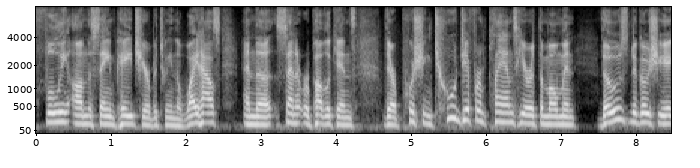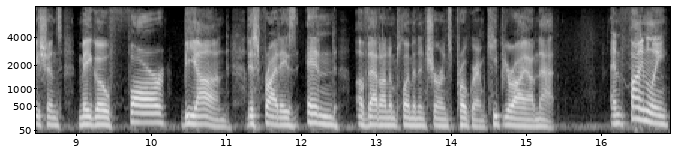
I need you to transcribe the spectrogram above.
fully on the same page here between the White House and the Senate Republicans. They're pushing two different plans here at the moment. Those negotiations may go far beyond this Friday's end of that unemployment insurance program. Keep your eye on that. And finally,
